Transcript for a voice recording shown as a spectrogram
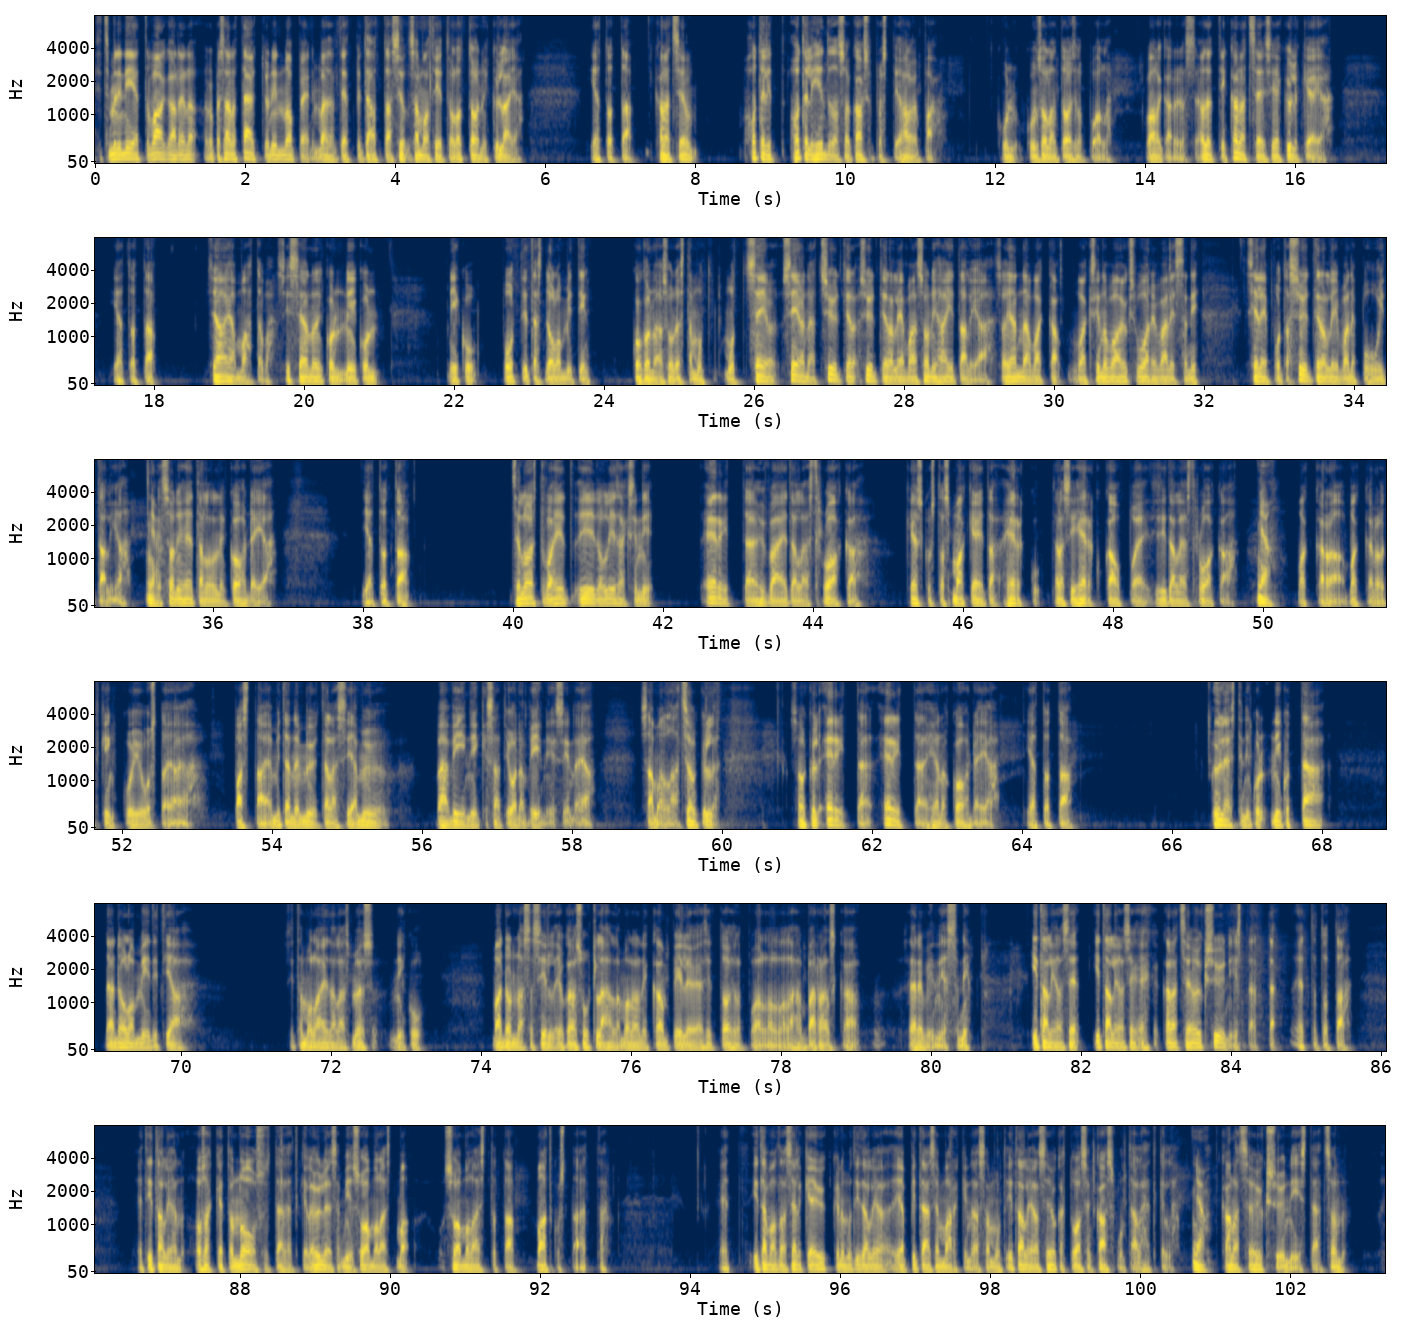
sitten se meni niin, että Valgaarena rupesi aina täyttyä niin nopea, niin mä ajattelin, että pitää ottaa samalta hiihtoilla toinen kylä. Ja, ja tota, Kanatse on hotelli, hotellihintataso on 20 prosenttia halvempaa kuin, kuin Solan toisella puolella Valgaarenassa. Otettiin Kanatseen siihen kylkeen ja, ja tota, se on ihan mahtava. Siis se on niin kuin, niin kuin, niin kuin puhuttiin tästä Dolomitin kokonaisuudesta, mutta mut se, ei ole, se ei ole enää Syytiralia, vaan se on ihan Italiaa. Se on jännää, vaikka, vaikka siinä on vain yksi vuori välissä, niin siellä ei puhuta Syytiralia, vaan ne puhuu Italiaa. Ja. Se on ihan eteläinen kohde ja, ja tota, se loistava hiidon lisäksi niin erittäin hyvää eteläistä ruokaa. Keskustas makeita, herkku, tällaisia herkkukauppoja, siis italialaista ruokaa. Ja. Makkaraa, makkaroit, kinkkujuustoja ja pastaa ja mitä ne myy tällaisia, myy vähän viiniäkin, saat juoda viiniä siinä ja samalla. Että se on kyllä, se on kyllä erittäin, erittäin hieno kohde ja, ja tota, yleisesti niin kuin, niin kuin tämä, nämä Dolomiitit ja sitten me ollaan Etelässä myös niin kuin Madonnassa sillä, joka on suht lähellä Campilio ja sitten toisella puolella lähempää Ranskaa Serviniassa, niin – Italia on se, Italia on se ehkä se on yksi syy niistä, että, että, tota, että Italian osakkeet on noussut tällä hetkellä yleensä, mihin suomalaiset, ma, suomalaiset tota, matkustaa, että, että Itävalta on selkeä ykkönen, mutta Italia ja pitää sen markkinansa, mutta Italia on se, joka tuo sen kasvun tällä hetkellä. Ja. se on yksi syy niistä, että se on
